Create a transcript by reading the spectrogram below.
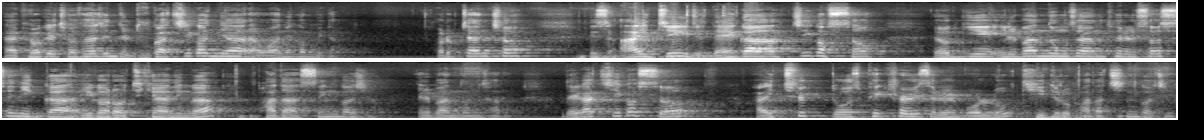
아, 벽에 저 사진들 누가 찍었냐라고 하는 겁니다. 어렵지 않죠? I did 내가 찍었어. 여기에 일반 동사 형태를 썼으니까 이걸 어떻게 하는 거야? 받아 쓴 거죠. 일반 동사로. 내가 찍었어. I took those pictures를 뭘로? did로 받아친 거지.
